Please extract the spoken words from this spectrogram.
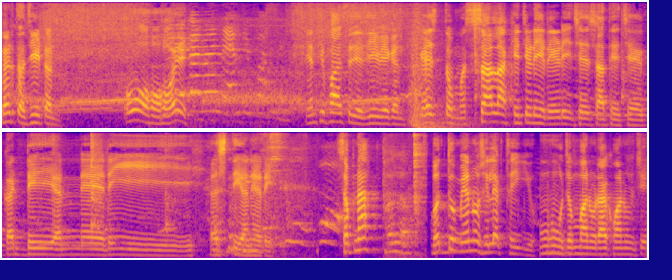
કરતો જી ટન ઓહો હોય. એનથી એનથી ફાસ્ટ છે જી વેગન. ગેસ તો મસાલા ખીચડી રેડી છે સાથે છે. કઢી અને રી હસ્તી અને રી સપના? બધું મેનુ સિલેક્ટ થઈ ગયું. હું હું જમવાનું રાખવાનું છે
